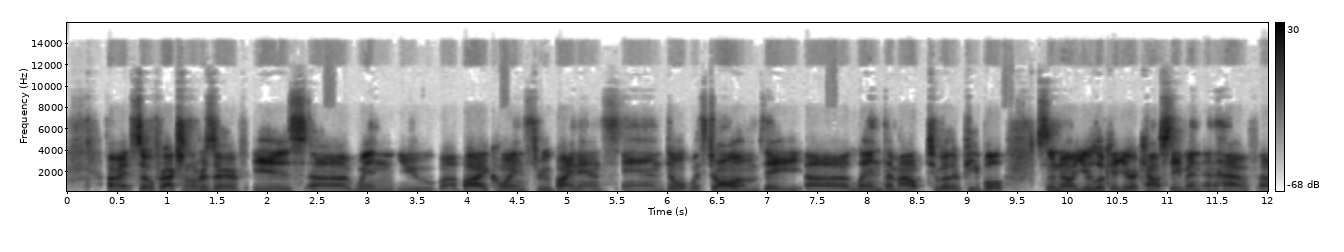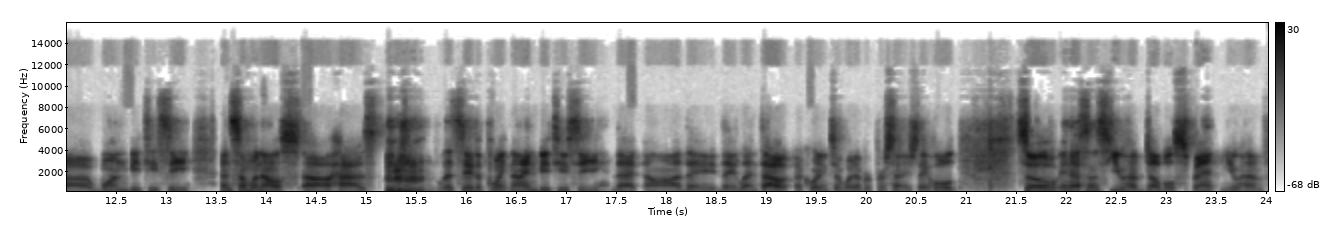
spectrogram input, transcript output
All right, so fractional reserve is uh, when you uh, buy coins through Binance and don't withdraw them, they uh, lend them out to other people. So now you look at your account statement and have uh, one BTC, and someone else uh, has, let's say, the 0.9 BTC that uh, they they lent out according to whatever percentage they hold. So in essence, you have double spent. You have,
